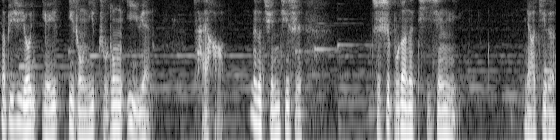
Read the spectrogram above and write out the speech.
那必须有有一一种你主动意愿才好。那个群其实只是不断的提醒你，你要记得，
